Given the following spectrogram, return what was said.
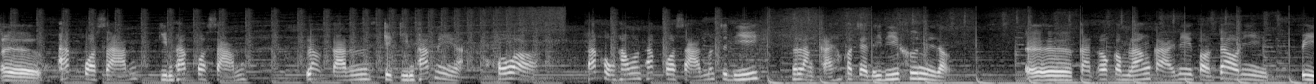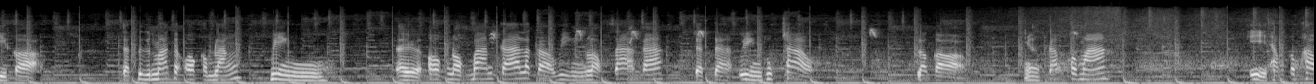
เอ่อพักปลอดสาร กินพักปลอดสารแล้วการจะกินพักนี่อะเพราะว่าพักของเฮามันพักปลอดสารมันจะดีในร่างกายเฮาก็จะได้ดีขึ้นนี่จ้ะเออการออกกำลังกายนี่ตอนเจ้านี่ปีก็ จะตื่นมาจะออกกำลังวิ่งเออออกนอกบ้านก้าแล้วก็วิ่งหลอกซ่าก้าจะจะวิ่งทุกเช้า แล้วก็กลับเข้ามาอีทำกะเพรา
